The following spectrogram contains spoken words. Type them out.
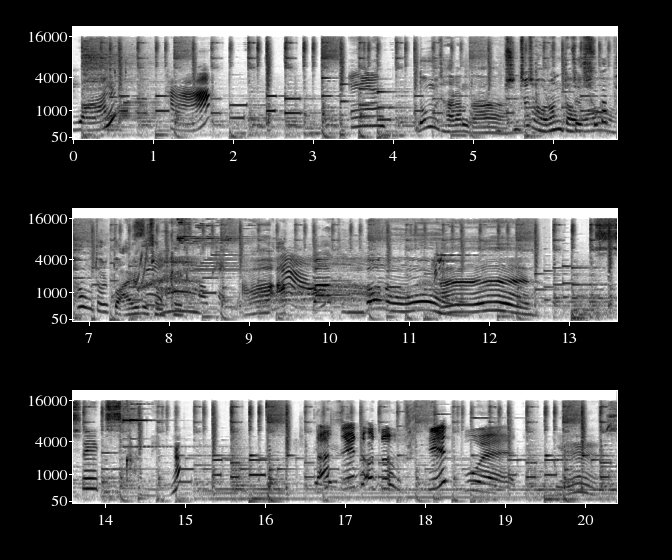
One, half, and 너무 잘한다. 진짜 잘한다. 저 슈가 파우더를 또 알고 저렇게. 아, 아빠 등번호. 아, Six coming up. That's it on the secret. Yes.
